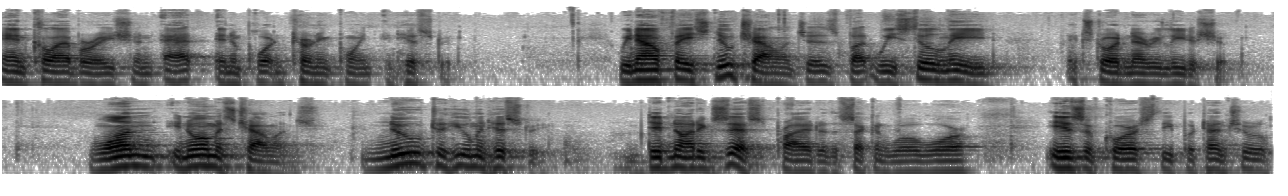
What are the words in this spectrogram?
and collaboration at an important turning point in history. We now face new challenges, but we still need extraordinary leadership. One enormous challenge, new to human history, did not exist prior to the Second World War, is, of course, the potential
